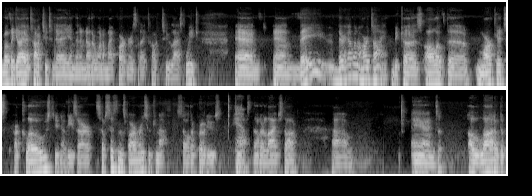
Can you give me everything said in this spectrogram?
both a guy I talked to today and then another one of my partners that I talked to last week, and and they they're having a hard time because all of the markets are closed. You know, these are subsistence farmers who cannot sell their produce, cannot yeah. sell their livestock. Um, and a lot of the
